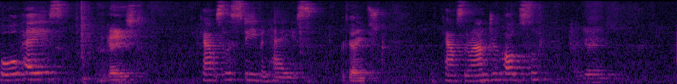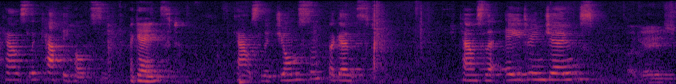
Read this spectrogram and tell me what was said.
Paul Hayes. Against. Councillor Stephen Hayes. Against. Councillor Andrew Hodson. Against. Councillor Kathy Hodson. Against. Councillor Johnson. Against. Councillor Adrian Jones. Against.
